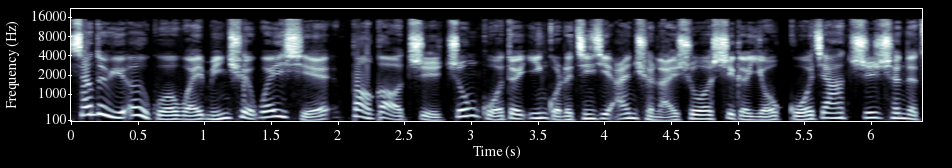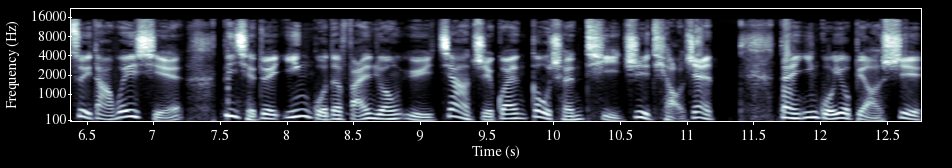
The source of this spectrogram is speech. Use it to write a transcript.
相对于俄国为明确威胁，报告指中国对英国的经济安全来说是个由国家支撑的最大威胁，并且对英国的繁荣与价值观构成体制挑战。但英国又表示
